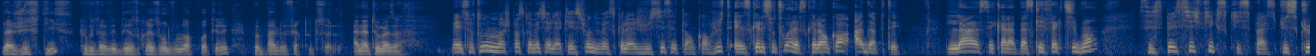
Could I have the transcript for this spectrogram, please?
la justice, que vous avez des raisons de vouloir protéger, ne peut pas le faire toute seule. Anna Tomazov. Mais surtout, moi, je pense qu'en fait, il y a la question de est-ce que la justice est encore juste, et est-ce qu'elle surtout, est-ce qu'elle est encore adaptée? Là, c'est cas-là, parce qu'effectivement, c'est spécifique ce qui se passe, puisque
